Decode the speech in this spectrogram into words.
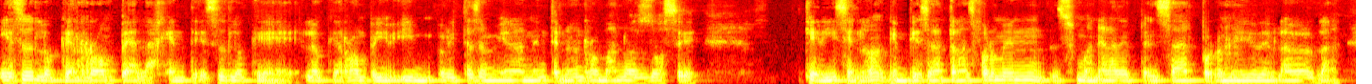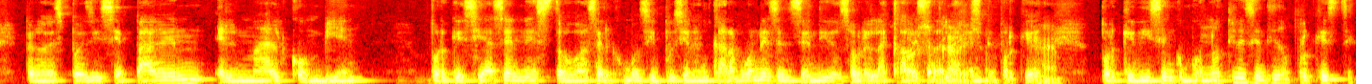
eso es lo que rompe a la gente, eso es lo que, lo que rompe. Y, ahorita se me viene a la mente, ¿no? En Romanos 12, que dice, ¿no? Que empieza a transformar su manera de pensar por medio de bla, bla, bla. Pero después dice, paguen el mal con bien. Porque si hacen esto, va a ser como si pusieran carbones encendidos sobre la cabeza de la gente. ¿Por qué? Porque dicen como, no tiene sentido, porque este,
